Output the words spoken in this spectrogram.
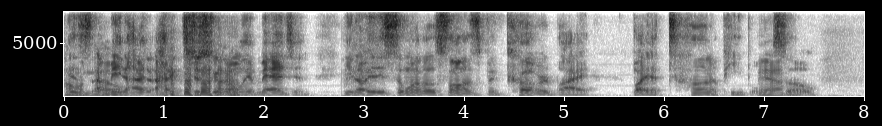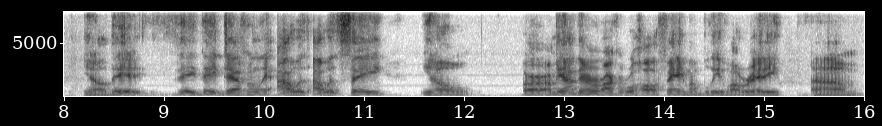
Oh, is. no. I mean, I, I just can only imagine. You know, it's one of those songs that's been covered by by a ton of people. Yeah. So, you know, they they they definitely. I would I would say, you know, or I mean, they're a Rock and Roll Hall of Fame, I believe already. Um,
